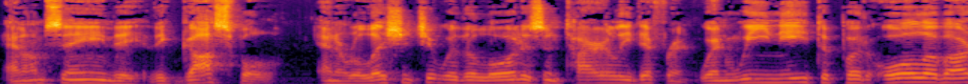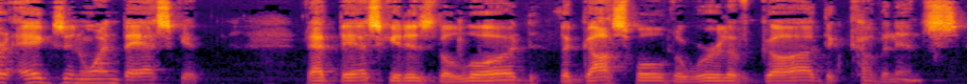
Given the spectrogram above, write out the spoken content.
And I'm saying the, the gospel and a relationship with the Lord is entirely different. When we need to put all of our eggs in one basket, that basket is the Lord, the gospel, the word of God, the covenants.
